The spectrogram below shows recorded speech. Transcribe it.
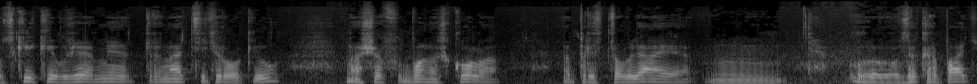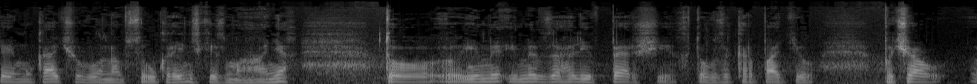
оскільки вже ми 13 років, наша футбольна школа представляє Закарпаття і Мукачево на всеукраїнських змаганнях, то е, і ми, і ми взагалі перші, хто в Закарпатті почав е,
